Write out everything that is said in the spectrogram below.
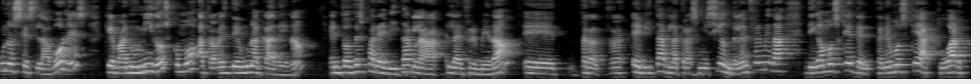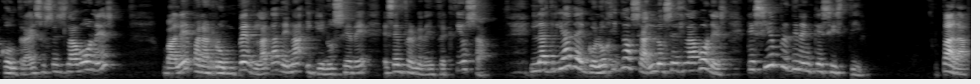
unos eslabones que van unidos como a través de una cadena. Entonces, para evitar la, enfermedad, eh, para evitar la transmisión de la enfermedad, digamos que tenemos que actuar contra esos eslabones, ¿vale? Para romper la cadena y que no se dé esa enfermedad infecciosa. La triada ecológica, o sea, los eslabones que siempre tienen que existir para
